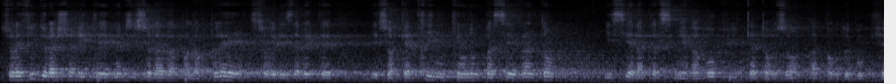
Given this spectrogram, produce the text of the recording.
sur les filles de la charité, même si cela ne va pas leur plaire, sur Elisabeth et, sur Catherine qui ont donc passé 20 ans ici à la place Mirabeau, puis 14 ans à Port-de-Bouc.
